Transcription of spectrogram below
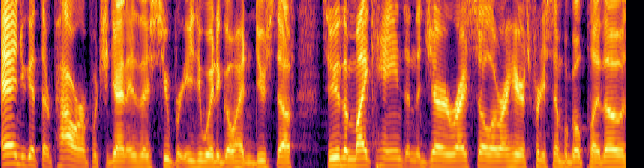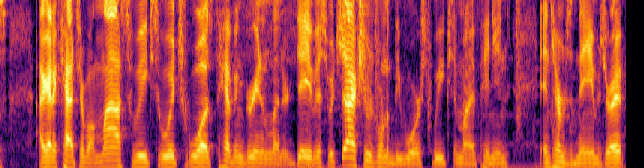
and you get their power up, which again is a super easy way to go ahead and do stuff. So you're the Mike Haynes and the Jerry Rice solo right here. It's pretty simple. Go play those. I got to catch up on last week's, which was Kevin Greene and Leonard Davis, which actually was one of the worst weeks in my opinion in terms of names, right?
